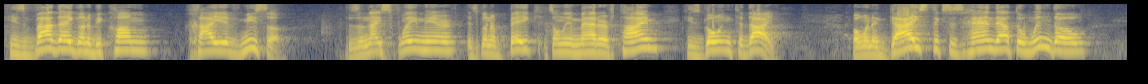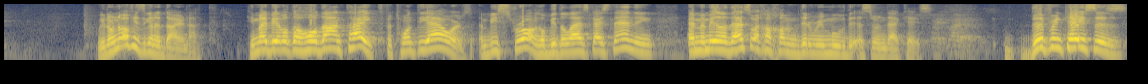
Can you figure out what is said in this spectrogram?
He's vaday going to become chayiv misa. There's a nice flame here. It's going to bake. It's only a matter of time. He's going to die. But when a guy sticks his hand out the window, we don't know if he's going to die or not. He might be able to hold on tight for 20 hours and be strong. He'll be the last guy standing. And Mamela, that's why Chacham didn't remove the Isser in that case. Different cases.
